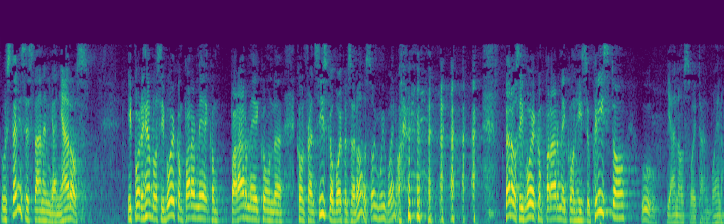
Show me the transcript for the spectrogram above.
ustedes están engañados. Y por ejemplo, si voy a compararme, compararme con, Francisco, voy a pensar, oh, soy muy bueno. Pero si voy a compararme con Jesucristo, uh, ya no soy tan bueno.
